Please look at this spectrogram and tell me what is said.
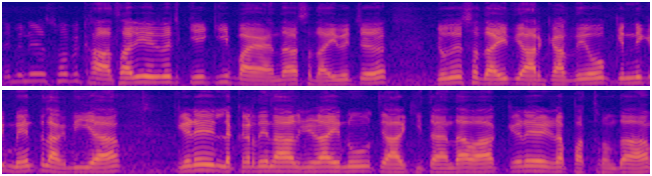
ਤੇ ਮੈਨੂੰ ਦੱਸੋ ਵੀ ਖਾਲਸਾ ਜੀ, ਇਹਦੇ ਵਿੱਚ ਕੀ ਕੀ ਪਾਇਆ ਜਾਂਦਾ ਸਦਾਈ ਵਿੱਚ? ਜਦੋਂ ਇਹ ਸਦਾਈ ਤਿਆਰ ਕਰਦੇ ਹੋ, ਕਿੰਨੀ ਕੁ ਮਿਹਨਤ ਲੱਗਦੀ ਆ? ਕਿਹੜੇ ਲੱਕੜ ਦੇ ਨਾਲ ਜਿਹੜਾ ਇਹਨੂੰ ਤਿਆਰ ਕੀਤਾ ਜਾਂਦਾ ਵਾ? ਕਿਹੜੇ ਜਿਹੜਾ ਪੱਥਰ ਹੁੰਦਾ?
